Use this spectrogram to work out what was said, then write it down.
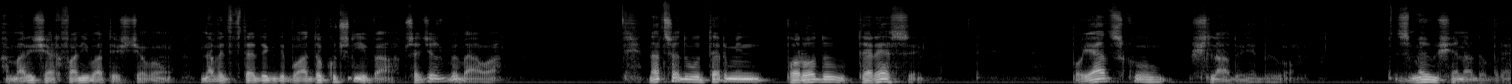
A Marysia chwaliła teściową, nawet wtedy, gdy była dokuczliwa, przecież bywała. Nadszedł termin porodu Teresy. Po Jacku śladu nie było. Zmył się na dobre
